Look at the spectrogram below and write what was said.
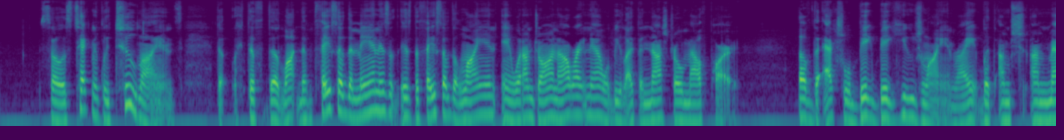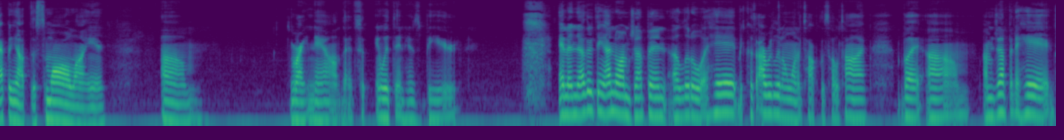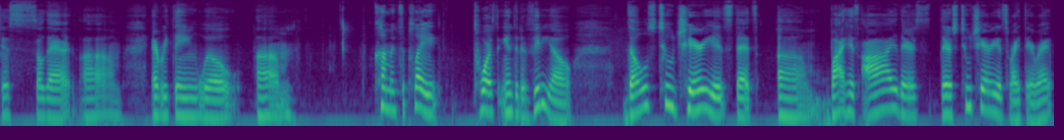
So it's technically two lions. The, the the the face of the man is is the face of the lion, and what I'm drawing out right now would be like the nostril mouth part of the actual big big huge lion, right? But I'm I'm mapping out the small lion, um, right now that's within his beard. And another thing, I know I'm jumping a little ahead because I really don't want to talk this whole time, but um, I'm jumping ahead just so that um, everything will um, come into play towards the end of the video. Those two chariots that's um, by his eye, there's there's two chariots right there, right?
